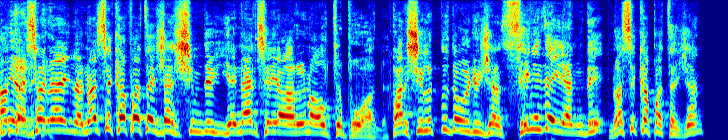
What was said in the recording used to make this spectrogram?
yani? Galatasaray'la nasıl kapatacaksın şimdi yenerse yarın 6 puanı? Karşılıklı da oynayacaksın. Seni de yendi. Nasıl kapatacaksın?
